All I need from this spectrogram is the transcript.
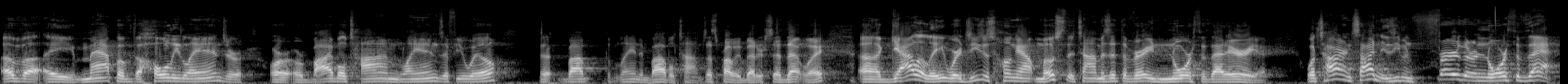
of a, a map of the Holy Lands or, or, or Bible time lands, if you will, the, the, land in Bible times. That's probably better said that way. Uh, Galilee, where Jesus hung out most of the time, is at the very north of that area. Well, Tyre and Sidon is even further north of that,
